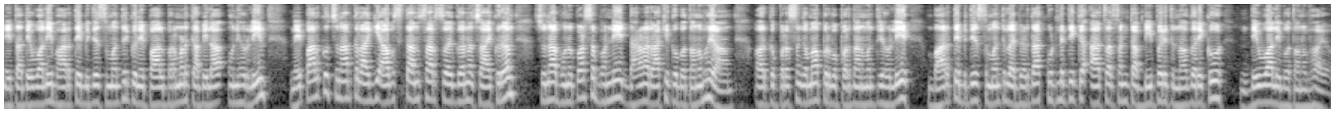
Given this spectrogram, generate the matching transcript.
नेता देउवाले भारतीय विदेश मन्त्रीको नेपाल भ्रमणका बेला उनीहरू नेताहरूले नेपालको चुनावका लागि आवश्यकता अनुसार सहयोग गर्न चाहेको र चुनाव हुनुपर्छ भन्ने धारणा राखेको बताउनुभयो। अर्को प्रसङ्गमा पूर्व प्रधानमन्त्रीहरूले भारतीय विदेश मन्त्रीलाई भेट्दा कूटनीतिक आचार संहिता विपरीत नगरेको देउवाले बताउनुभयो।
